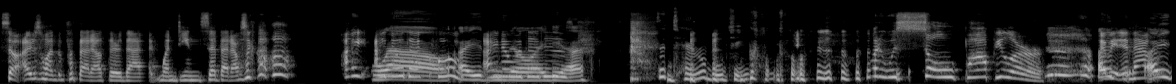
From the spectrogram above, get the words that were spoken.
So I just wanted to put that out there that when Dean said that, I was like, oh, I, I wow. know that quote. I, I know no what that idea. is a terrible jingle but it was so popular i, I mean and that I,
